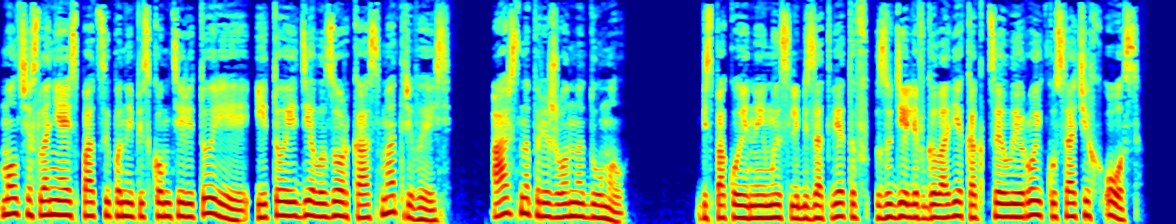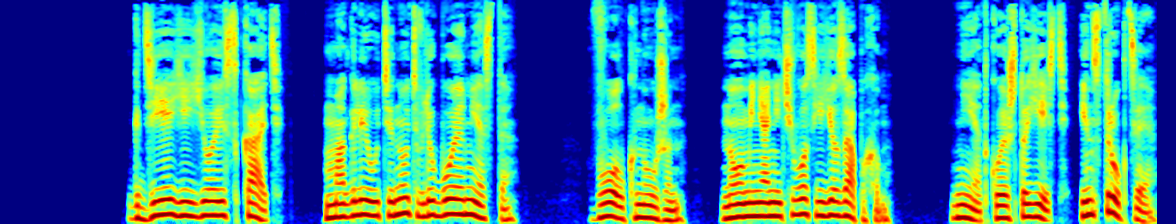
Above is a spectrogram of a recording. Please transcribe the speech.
Молча слоняясь по отсыпанной песком территории и то и дело зорко осматриваясь, Арс напряженно думал. Беспокойные мысли без ответов зудели в голове, как целый рой кусачих ос. Где ее искать? Могли утянуть в любое место. Волк нужен, но у меня ничего с ее запахом. Нет, кое-что есть. Инструкция.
